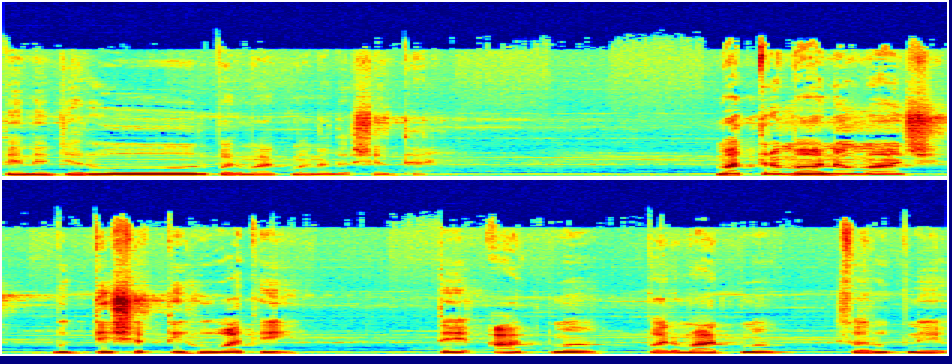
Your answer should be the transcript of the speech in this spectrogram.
તેને જરૂર પરમાત્માના દર્શન થાય. માત્ર માનવમાં જ બુદ્ધિશક્તિ હોવાથી તે આત્મ પરમાત્મા સ્વરૂપને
